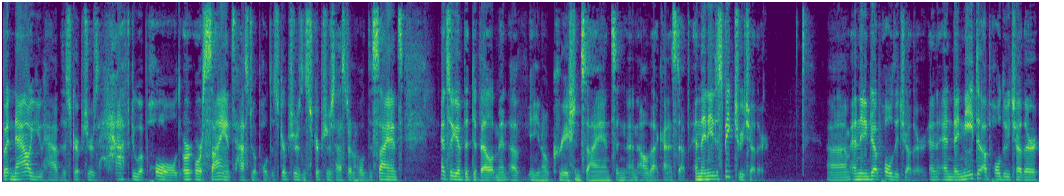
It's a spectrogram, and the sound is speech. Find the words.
But now you have the scriptures have to uphold, or, or science has to uphold the scriptures, and scriptures has to uphold the science. And so you have the development of you know creation science and, and all that kind of stuff, and they need to speak to each other. Um, and they need to uphold each other, and, and they need to uphold each other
